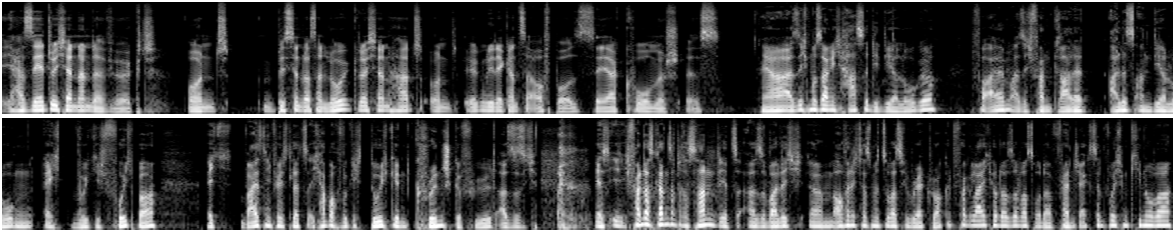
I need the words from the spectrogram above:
ja sehr durcheinander wirkt und ein bisschen was an Logiklöchern hat und irgendwie der ganze Aufbau sehr komisch ist. Ja, also ich muss sagen, ich hasse die Dialoge vor allem. Also ich fand gerade alles an Dialogen echt wirklich furchtbar. Ich weiß nicht, welches letzte. Ich habe auch wirklich durchgehend cringe gefühlt. Also ich, es, ich fand das ganz interessant jetzt, also weil ich, ähm, auch wenn ich das mit sowas wie Red Rocket vergleiche oder sowas oder French Accent, wo ich im Kino war,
